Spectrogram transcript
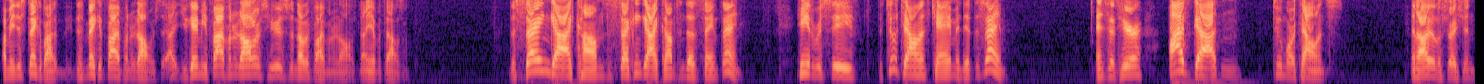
I mean, just think about it. Just make it $500. Uh, you gave me $500. Here's another $500. Now you have a 1000 The same guy comes, the second guy comes and does the same thing. He had received the two talents, came and did the same. And says, Here, I've gotten two more talents. In our illustration,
